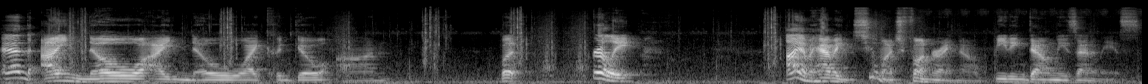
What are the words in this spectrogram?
And I know, I know I could go on. But, really, I am having too much fun right now beating down these enemies.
